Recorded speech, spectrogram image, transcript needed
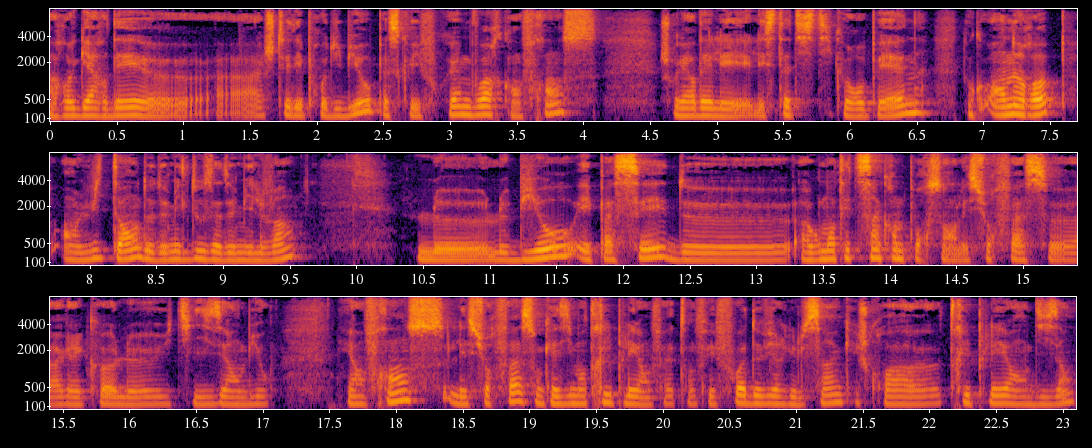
à regarder, euh, à acheter des produits bio, parce qu'il faut quand même voir qu'en France, je regardais les, statistiques européennes, donc en Europe, en 8 ans, de 2012 à 2020, le, le bio est passé de, a augmenté de 50%, les surfaces euh, agricoles utilisées en bio. Et en France, les surfaces ont quasiment triplé en fait. On fait x2,5 et je crois euh, triplé en 10 ans.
